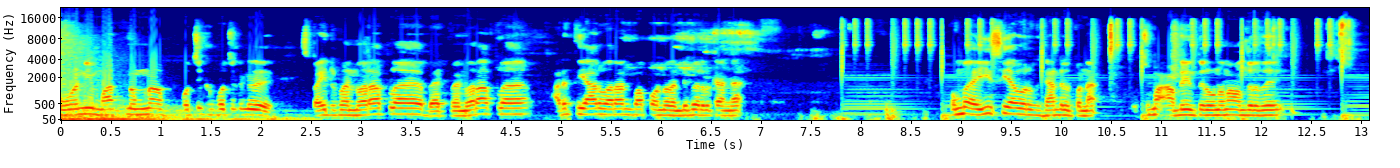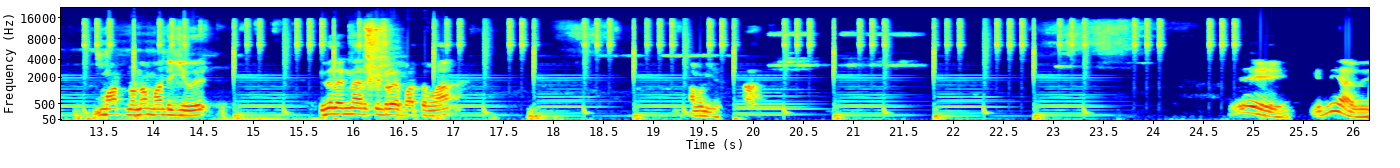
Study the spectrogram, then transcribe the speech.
ஒவ்வொன்றையும் மாட்டினோம்னா பொச்சுக்கு பொச்சுக்குன்னு ஸ்பைடர்மேன் வராப்ல பேட்மேன் வராப்ல. அடுத்து யார் வரான்னு பார்ப்போம். ரெண்டு பேர் இருக்காங்க. ரொம்ப ஈஸியாக ஒரு ஹேண்டில் பண்ண சும்மா அப்படின்னு திருவணும்னா வந்துடுது மாட்டணும்னா மாட்டிக்குது. இதில் என்ன இருக்குன்றத பார்த்துடலாம் அப்படிங்க. ஏய் என்னையா அது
